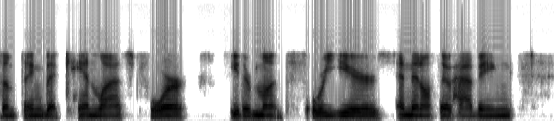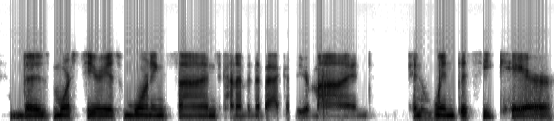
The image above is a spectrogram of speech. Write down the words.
something that can last for either months or years, and then also having those more serious warning signs kind of in the back of your mind and when to seek care,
